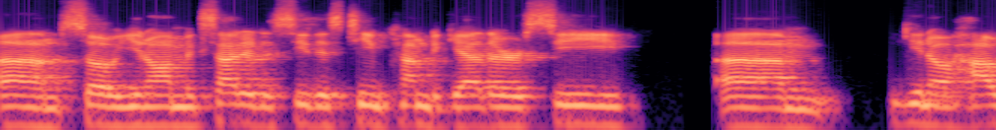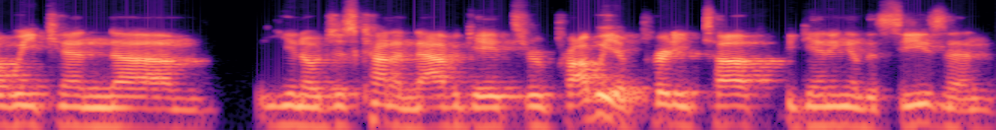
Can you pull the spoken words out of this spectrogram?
Um, so, you know, I'm excited to see this team come together, see, um, you know, how we can, um, you know, just kind of navigate through probably a pretty tough beginning of the season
